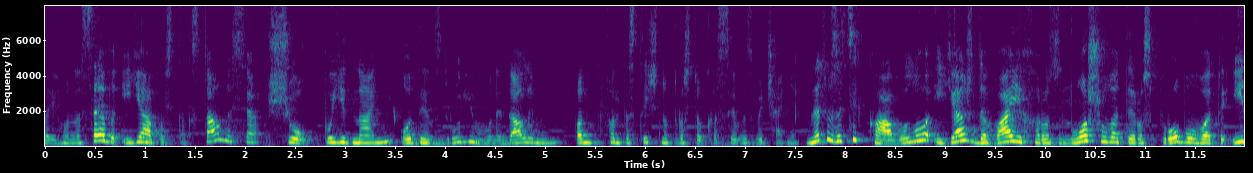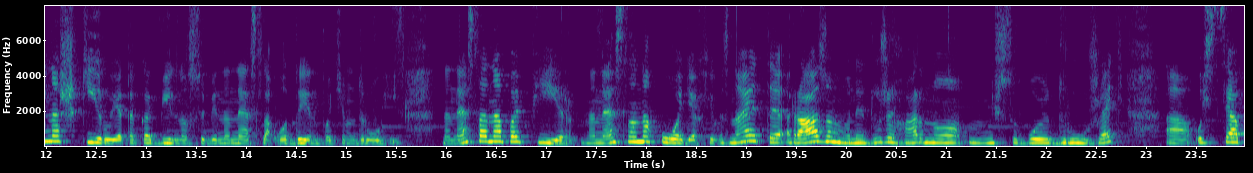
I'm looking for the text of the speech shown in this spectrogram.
його на себе, і якось так сталося, що в поєднанні один з другим вони дали мені фантастично, просто красиве звучання. Мене тут зацікавило, і я ж давай їх розношувати, розпробувати. І на шкіру я така більно собі нанесла один, потім другий. Нанесла на папір, нанесла на одяг. І ви знаєте, разом вони дуже гарно між собою дружать. Ось ця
